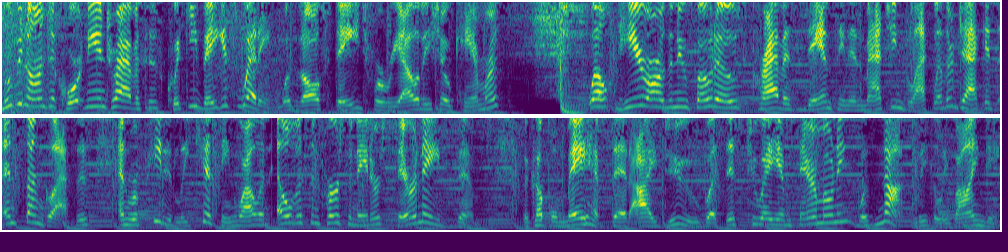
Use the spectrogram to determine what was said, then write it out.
Moving on to Kourtney and Travis's quickie Vegas wedding. Was it all staged for reality show cameras? Well, here are the new photos Travis dancing in matching black leather jackets and sunglasses and repeatedly kissing while an Elvis impersonator serenades them. The couple may have said I do, but this 2 a.m. ceremony was not legally binding.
